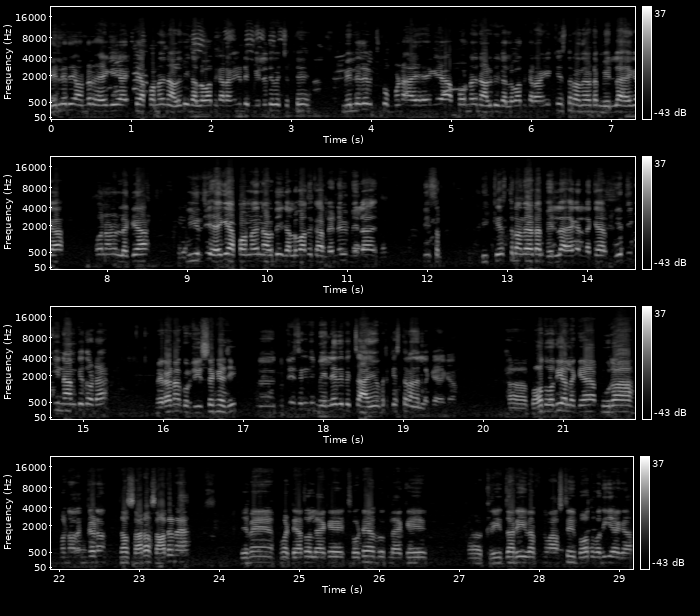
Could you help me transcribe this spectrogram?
ਮੇਲੇ ਦੇ ਆਨਰ ਹੈਗੇ ਆ, ਇੱਥੇ ਆਪਾਂ ਉਹਨਾਂ ਦੇ ਨਾਲ ਵੀ ਗੱਲਬਾਤ ਕਰਾਂਗੇ, ਜਿਹੜੇ ਮੇਲੇ ਦੇ ਵਿੱਚ ਇੱਥੇ ਮੇਲੇ ਦੇ ਵਿੱਚ ਘੁੰਮਣ ਆਏ ਹੈਗੇ ਆਪਾਂ ਉਹਨਾਂ ਦੇ ਨਾਲ ਵੀ ਗੱਲਬਾਤ ਕਰਾਂਗੇ ਕਿਸ ਤਰ੍ਹਾਂ ਦਾ ਜਿਹੜਾ ਮੇਲਾ ਹੈਗਾ ਉਹਨਾਂ ਨੂੰ ਲੱਗਿਆ। ਵੀਰ ਜੀ ਹੈਗੇ ਆਪਾਂ ਉਹਨਾਂ ਦੇ ਨਾਲ ਵੀ ਗੱਲਬਾਤ ਕਰ ਲੈਣੇ ਵੀ ਮੇਲਾ ਵੀ ਕਿਸ ਤਰ੍ਹਾਂ ਦਾ ਜਿਹੜਾ ਮੇਲਾ ਹੈਗਾ ਲੱਗਿਆ। ਵੀਰ ਜੀ ਕੀ ਨਾਮ ਕੀ ਤੁਹਾਡਾ? ਮੇਰਾ ਨਾਮ ਗੁਰਜੀਤ ਸਿੰਘ ਹੈ ਜੀ। ਗੁਰਜੀਤ ਸਿੰਘ ਜੀ ਮੇਲੇ ਦੇ ਵਿੱਚ ਆਏ ਹੋ ਫਿਰ ਕਿਸ ਤਰ੍ਹਾਂ ਦਾ ਲੱਗਿਆ ਹੈਗਾ? ਬਹੁਤ ਵਧੀਆ ਲੱਗਿਆ। ਪੂਰਾ ਮਨੋਰੰਜਨ ਦਾ ਸਾਰਾ ਸਾਧਨ ਹੈ। ਜਿਵੇਂ ਵੱਡਿਆਂ ਤੋਂ ਲੈ ਕੇ ਛੋਟਿਆਂ ਤੋਂ ਲੈ ਕੇ ਖਰੀਦਦਾਰੀ ਵਰਤਣ ਵਾਸਤੇ ਬਹੁਤ ਵਧੀਆ ਹੈਗਾ।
